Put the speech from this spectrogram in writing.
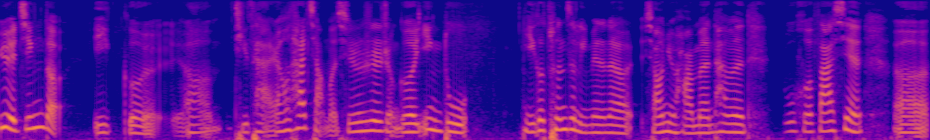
月经的一个呃题材。然后它讲的其实是整个印度一个村子里面的小女孩们，她们如何发现呃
